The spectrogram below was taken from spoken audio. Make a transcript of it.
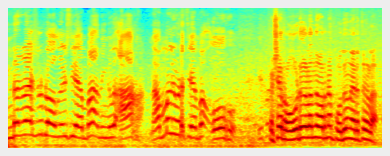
ഇന്റർനാഷണൽ ബ്ലോഗേഴ്സ് ചെയ്യുമ്പോൾ നിങ്ങൾ ആഹാ നമ്മളിവിടെ ചെയ്യുമ്പോൾ ഓഹോ. പക്ഷെ റോഡുകൾ എന്ന് പറഞ്ഞാൽ പൊതു പൊതുനിരത്തുകളാണ്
